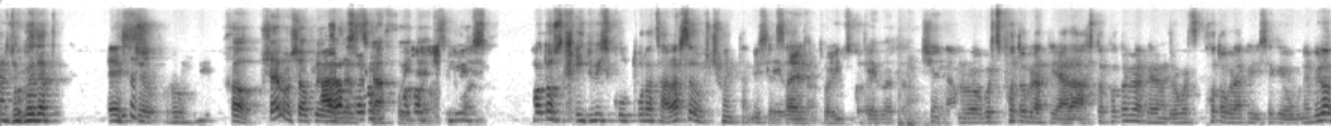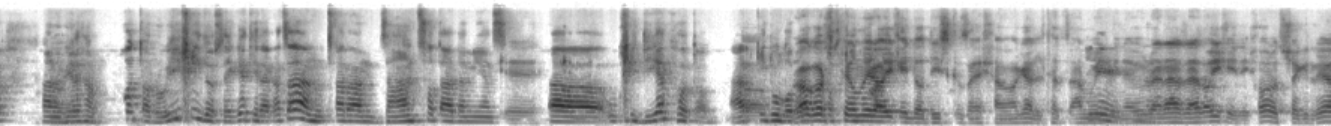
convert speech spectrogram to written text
ან ზოგადად ეს ხო შეიძლება სოფლიო ბაზარს გახვიდე ფოტოს ყიდვის კულტურაც არ არსებობს ჩვენთან ისე საერთოდ რომ იწოდე შენ ანუ როგორც ფოტოგრაფია რა ასტროფოტოგრაფია მაგრამ როგორც ფოტოგრაფია ისე გეუბნები რომ ანუ ვიღაცა ფოტო რო იყიდოს ეგეთი რაღაცა, ანუ წარა ანუ ძალიან ცოტა ადამიანს აა უყიდია ფოტო. არ ყიდულობა. როგორც ფილმი რო იყიდო დისკზე ხა მაგალითად წარმოიდგინე რა რა რო იყიდი ხო რო შეგიძლია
